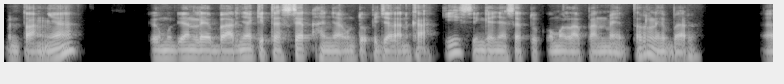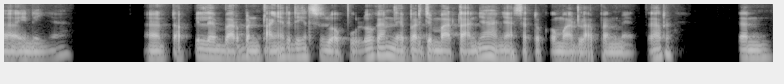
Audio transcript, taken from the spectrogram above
bentangnya. Kemudian lebarnya kita set hanya untuk pejalan kaki sehingga hanya 1,8 meter lebar eh, ininya. Eh, tapi lebar bentangnya tadi kan 120 kan, lebar jembatannya hanya 1,8 meter dan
